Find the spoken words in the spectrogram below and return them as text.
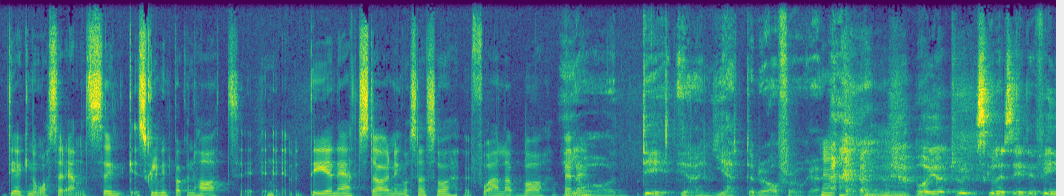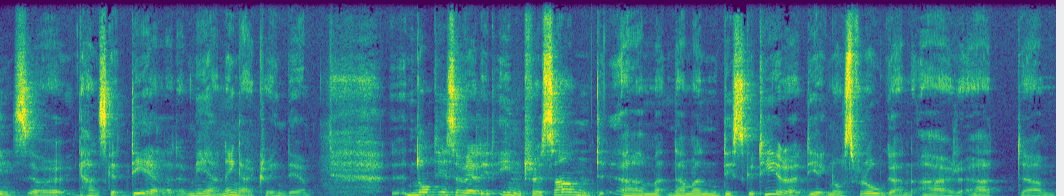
diagnoser ens? Skulle vi inte bara kunna ha att eh, det är en ätstörning och sen så får alla vara, eller? Ja, det är en jättebra fråga. och jag skulle säga att det finns uh, ganska delade meningar kring det. Någonting som är väldigt intressant um, när man diskuterar diagnosfrågan är att um,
